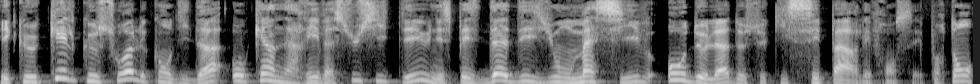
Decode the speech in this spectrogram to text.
et que quel que soit le candidat, aucun n'arrive à susciter une espèce d'adhésion massive au-delà de ce qui sépare les Français. Pourtant,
